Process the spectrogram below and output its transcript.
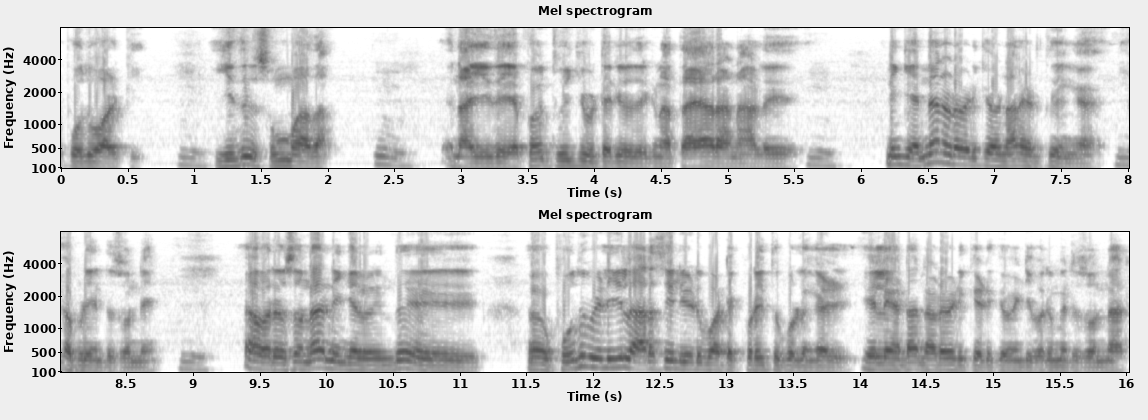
பொது வாழ்க்கை. இது சும்மா தான் நான் இதை எப்பவும் தூக்கி விட்டறிவதற்கு நான் தயாரான ஆளு. ம், நீங்க என்ன நடவடிக்கை வேணாலும் எடுத்துக்கங்க. அப்படின்ட்டு சொன்னேன். அவர் சொன்னார் நீங்கள் வந்து பொது வெளியில் அரசியல் ஈடுபாட்டை குறைத்துக் கொள்ளுங்கள் இல்லை என்றால் நடவடிக்கை எடுக்க வேண்டி வரும் என்று சொன்னார்.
